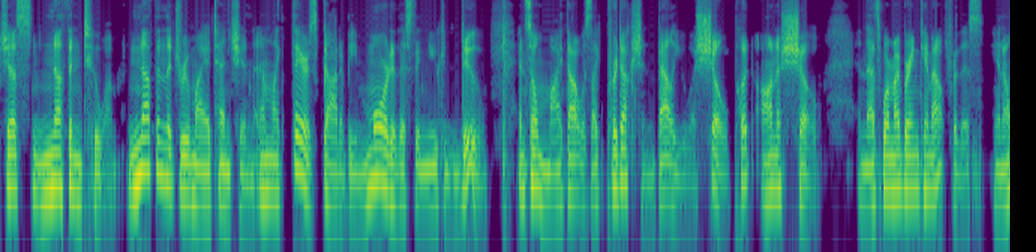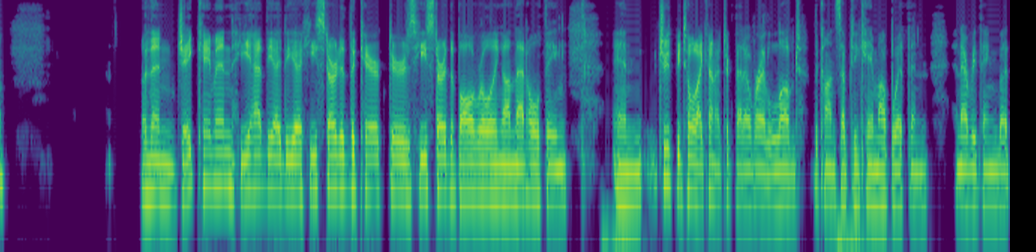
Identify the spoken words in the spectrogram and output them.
just nothing to them. Nothing that drew my attention. And I'm like, there's got to be more to this than you can do. And so my thought was like production, value, a show, put on a show. And that's where my brain came out for this, you know? And then Jake came in, he had the idea, he started the characters, he started the ball rolling on that whole thing. And truth be told, I kind of took that over. I loved the concept he came up with and and everything, but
